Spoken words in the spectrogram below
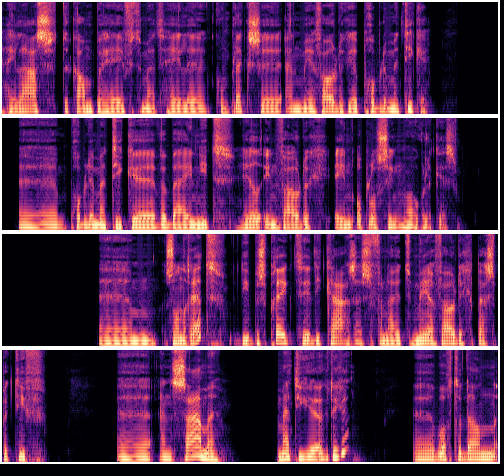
helaas te kampen heeft met hele complexe en meervoudige problematieken. Eh, problematieken waarbij niet heel eenvoudig één oplossing mogelijk is. Ehm Zonred die bespreekt eh, die casus vanuit meervoudig perspectief. Eh, en samen met de jeugdigen eh, wordt er dan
